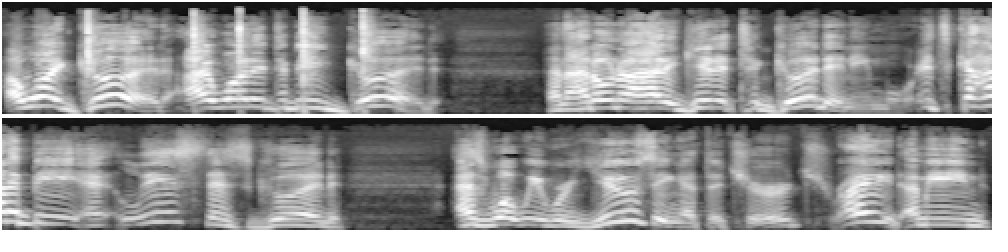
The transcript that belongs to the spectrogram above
I want good. I want it to be good. And I don't know how to get it to good anymore. It's got to be at least as good as what we were using at the church, right? I mean,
